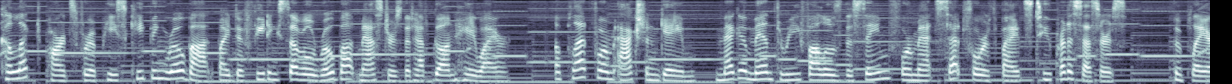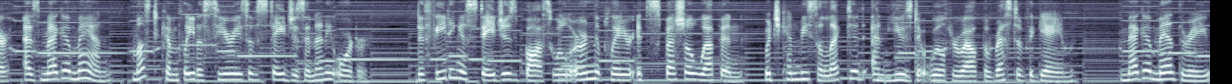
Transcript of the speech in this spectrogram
collect parts for a peacekeeping robot by defeating several robot masters that have gone haywire. A platform action game, Mega Man 3 follows the same format set forth by its two predecessors. The player, as Mega Man, must complete a series of stages in any order. Defeating a stage's boss will earn the player its special weapon, which can be selected and used at will throughout the rest of the game. Mega Man 3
